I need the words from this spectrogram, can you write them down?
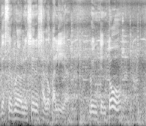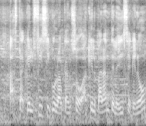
de hacer prevalecer esa localía. Lo intentó hasta que el físico lo alcanzó. Aquí el parante le dice que no.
